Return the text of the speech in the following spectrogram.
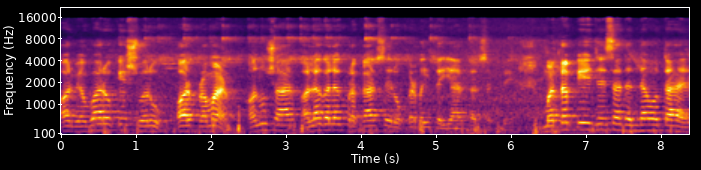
और व्यवहारों के स्वरूप और प्रमाण अनुसार अलग अलग प्रकार से रोकड़ बही तैयार कर सकते मतलब कि जैसा धंधा होता है,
